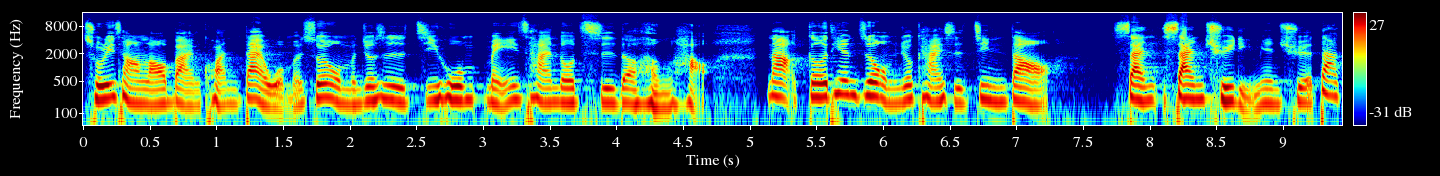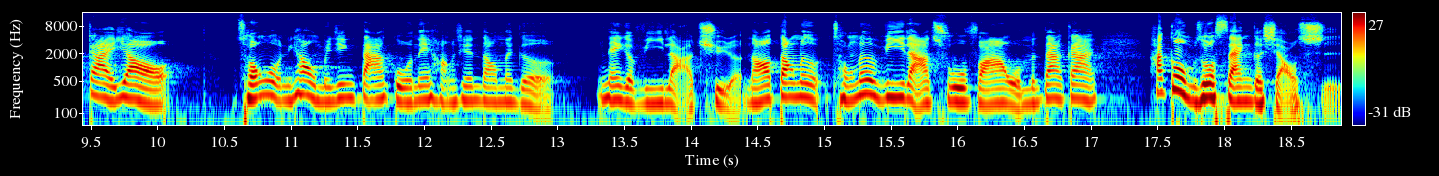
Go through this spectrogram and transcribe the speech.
处理厂老板款待我们，所以我们就是几乎每一餐都吃的很好。那隔天之后，我们就开始进到山山区里面去，大概要从我你看，我们已经搭国内航线到那个那个 villa 去了，然后到那个从那个 villa 出发，我们大概他跟我们说三个小时，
